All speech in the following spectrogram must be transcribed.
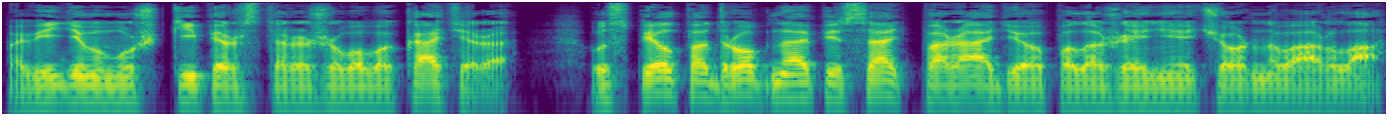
По-видимому, шкипер сторожевого катера успел подробно описать по радио положение Черного Орла.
